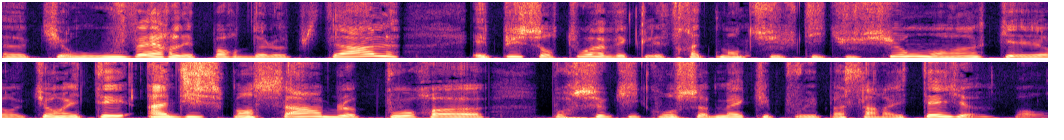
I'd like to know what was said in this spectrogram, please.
euh, qui ont ouvert les portes de l'hôpital, et puis surtout avec les traitements de substitution hein, qui, ont été indispensables pour, euh, pour ceux qui consommaient, qui ne pouvaient pas s'arrêter. Bon,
